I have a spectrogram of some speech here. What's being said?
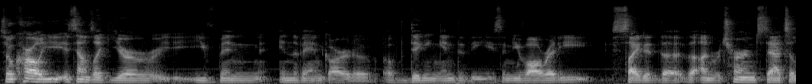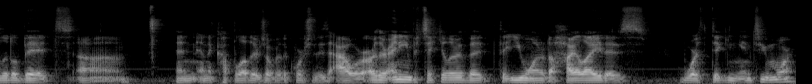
so Carl, you, it sounds like you're you've been in the vanguard of, of digging into these, and you've already cited the the unreturned stats a little bit, um, and and a couple others over the course of this hour. Are there any in particular that that you wanted to highlight as worth digging into more?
